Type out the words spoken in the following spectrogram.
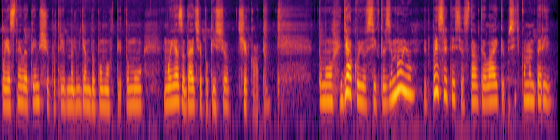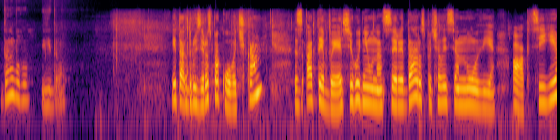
пояснили тим, що потрібно людям допомогти. Тому моя задача поки що чекати. Тому дякую всім, хто зі мною. Підписуйтеся, ставте лайки, пишіть коментарі. До нового відео. І так, друзі, розпаковочка з АТБ. Сьогодні у нас середа, розпочалися нові акції.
